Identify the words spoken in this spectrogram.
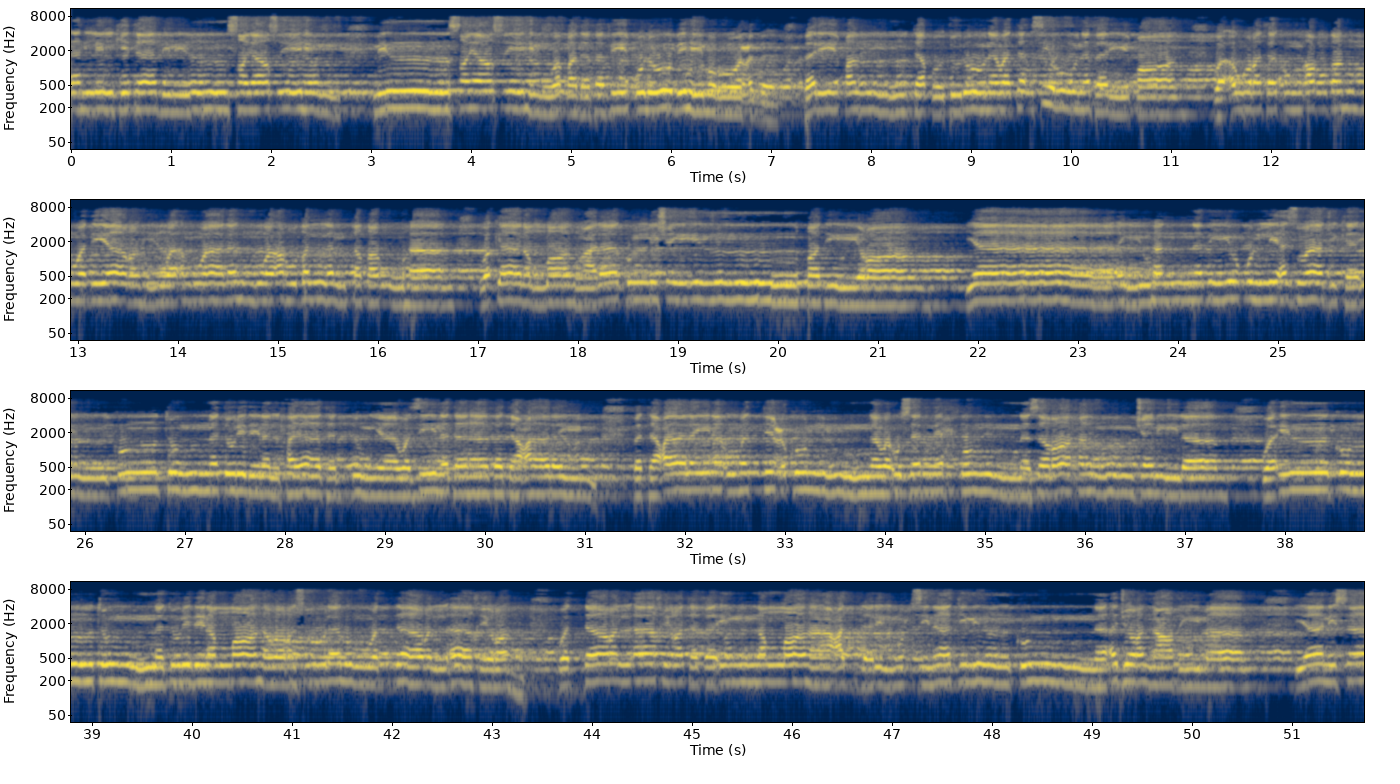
أهل الكتاب من صياصيهم من صياصيهم وقذف في قلوبهم الرعب. فريقا تقتلون وتأسرون فريقا. وأورثكم أرضهم وديارهم وأموالهم وأرضا لم تطروها. وكان الله على كل شيء قديرا. يا أيها النبي قل لأزواجك إن كنتن تردن الحياة الدنيا وزينتها فتعالين فتعالين أمتعكن وأسرحكن سراحا جميلا وإن كنتن تردن الله ورسوله والدار الآخرة والدار الآخرة فإن الله أعد للمحسنات منكن أجرا عظيما يا نساء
